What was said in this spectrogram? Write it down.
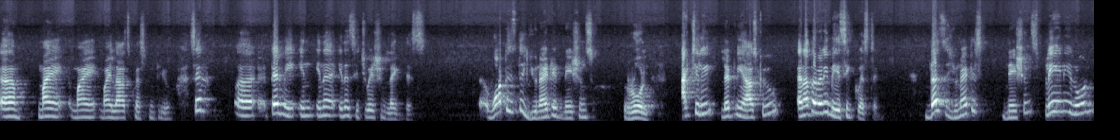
Uh, my my my last question to you, sir. Uh, tell me, in in a in a situation like this, uh, what is the United Nations role? Actually, let me ask you another very basic question: Does the United Nations play any role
